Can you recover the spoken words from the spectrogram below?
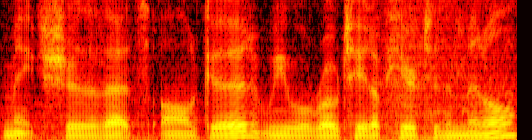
Make sure that that's all good. We will rotate up here to the middle.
